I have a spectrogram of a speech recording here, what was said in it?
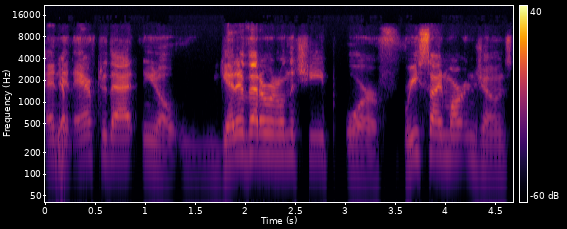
and Yep. then after that, you know, get a veteran on the cheap or re-sign Martin Jones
